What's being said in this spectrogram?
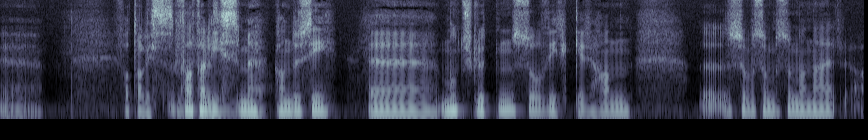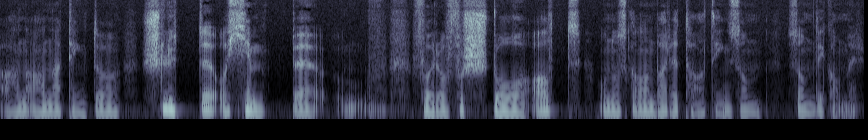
uh, Fatalisme. Fatalisme, kan du si. mot slutten så virker han som, som, som han, er, han, han er tenkt å slutte å kjempe for å forstå alt, og nå skal han bare ta ting som, som de kommer.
